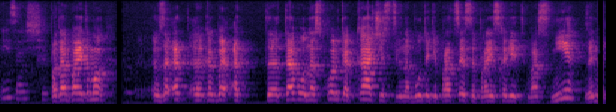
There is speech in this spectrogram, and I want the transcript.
И защита. Потому, поэтому от, э, как бы от Э, того, насколько качественно будут эти процессы происходить во сне, заметьте,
